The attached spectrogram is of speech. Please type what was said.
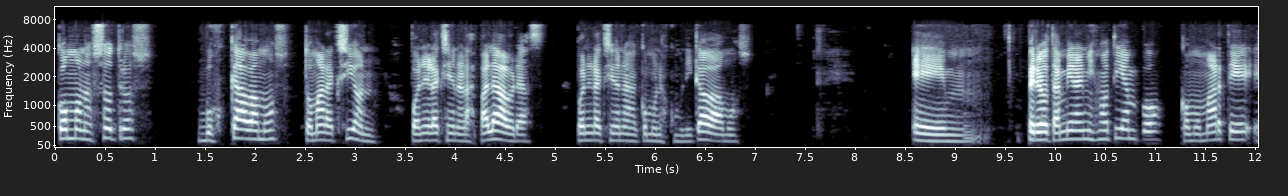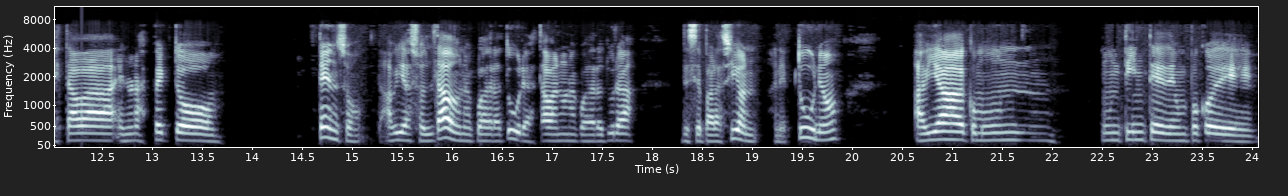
cómo nosotros buscábamos tomar acción, poner acción a las palabras, poner acción a cómo nos comunicábamos. Em, pero también al mismo tiempo, como Marte estaba en un aspecto tenso, había soltado una cuadratura, estaba en una cuadratura de separación a Neptuno, había como un, tinte de un poco de,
